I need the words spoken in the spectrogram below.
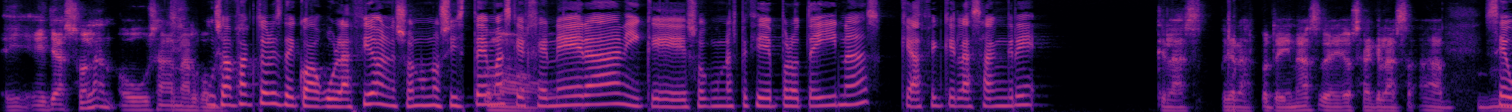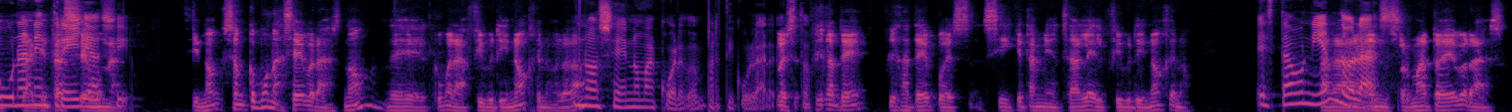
¿ellas solan o usan algo Usan más? factores de coagulación, son unos sistemas que generan y que son una especie de proteínas que hacen que la sangre que las, que las proteínas, eh, o sea, que las ah, Se unan plaquetas entre ellas, unan. sí. Si no, son como unas hebras, ¿no? De, ¿Cómo era? Fibrinógeno, ¿verdad? No sé, no me acuerdo en particular. pues esto. fíjate, fíjate, pues sí que también sale el fibrinógeno. Está para- en uniéndolas. formato de hebras.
